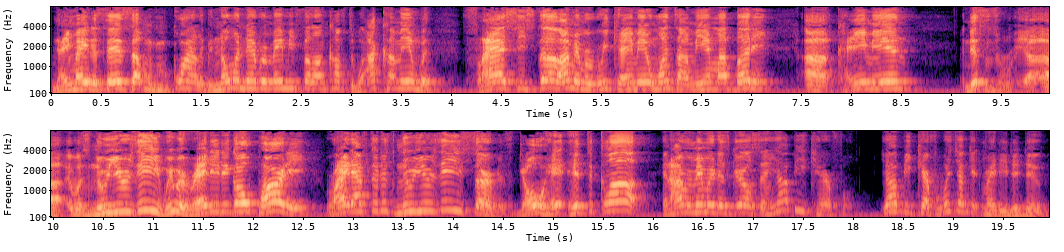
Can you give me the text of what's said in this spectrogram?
They may have said something quietly, but no one ever made me feel uncomfortable. I come in with flashy stuff. I remember we came in one time, me and my buddy uh, came in, and this is uh, uh, it was New Year's Eve. We were ready to go party right after this New Year's Eve service. Go hit hit the club. And I remember this girl saying, "Y'all be careful. Y'all be careful. What y'all getting ready to do?"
